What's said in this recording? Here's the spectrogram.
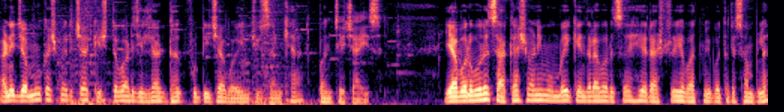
आणि जम्मू काश्मीरच्या किश्तवाड जिल्ह्यात ढगफुटीच्या बळींची संख्या पंचेचाळीस. याबरोबरच आकाशवाणी मुंबई केंद्रावरचं हे राष्ट्रीय बातमीपत्र संपलं.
